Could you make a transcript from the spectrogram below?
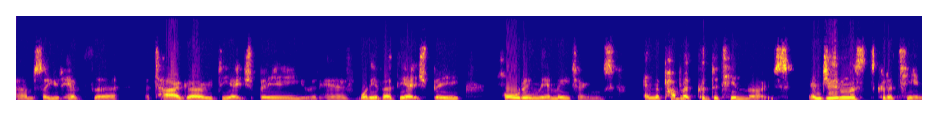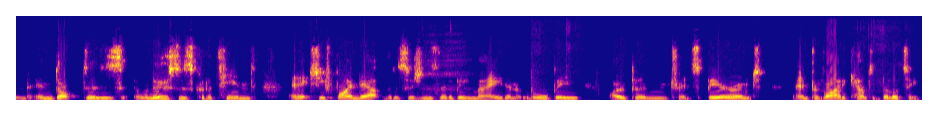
Um, so you'd have the Otago DHB, you would have whatever DHB holding their meetings, and the public could attend those, and journalists could attend, and doctors or nurses could attend, and actually find out the decisions that are being made, and it would all be open, transparent, and provide accountability.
